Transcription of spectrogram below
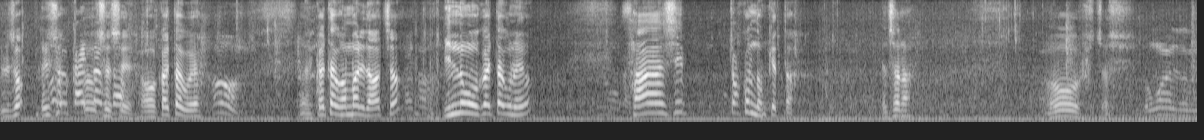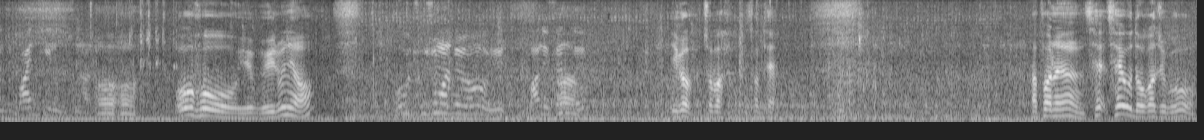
일로 줘 어, 깔따구다. 어, 좋지 어 깔따구야. 어. 네, 깔따구 한 마리 나왔죠? 민농어 깔따구네요? 40 조금 넘겠다. 괜찮아. 오우 자식 농어에서 그런지 파이팅이 무슨 어. 어어 오호 얘 왜 이러냐? 어 조심하세요. 얘 많이 센데? 이거 줘봐 성태야 아빠는 새, 새우 넣어가지고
